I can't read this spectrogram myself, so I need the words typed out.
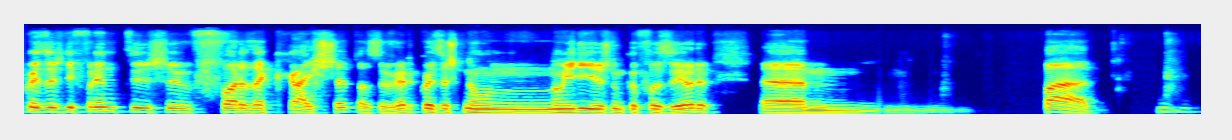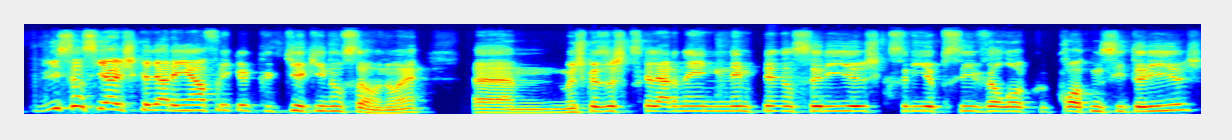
coisas diferentes fora da caixa, estás a ver? Coisas que não, não irias nunca fazer. Um, pá, essenciais, se calhar, em África, que, que aqui não são, não é? Um, mas coisas que se calhar nem, nem pensarias que seria possível ou que, ou que necessitarias,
